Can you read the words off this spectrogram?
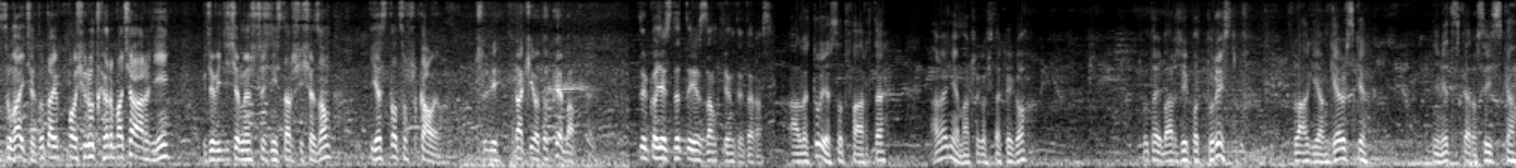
Słuchajcie, tutaj pośród herbaciarni, gdzie widzicie mężczyźni starsi siedzą, jest to co szukałem, czyli taki oto kebab. Tylko niestety jest zamknięty teraz. Ale tu jest otwarte, ale nie ma czegoś takiego. Tutaj bardziej pod turystów. Flagi angielskie, niemiecka, rosyjska.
